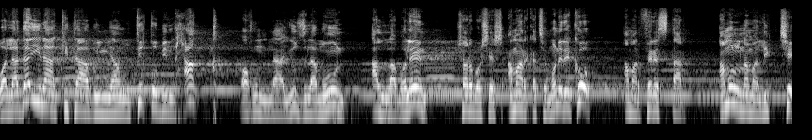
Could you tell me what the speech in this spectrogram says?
ওয়ালাদাইনা কিতাবুন ইয়ানতিকু বিল হক ওয়া হুম লা ইউজলামুন। আল্লাহ বলেন, সর্বশেষ আমার কাছে মনে রেখো, আমার ফেরেস্তার আমল নামা লিখছে।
